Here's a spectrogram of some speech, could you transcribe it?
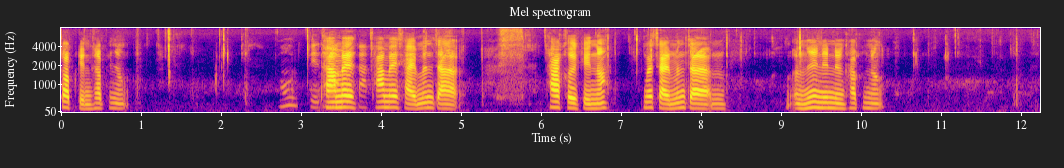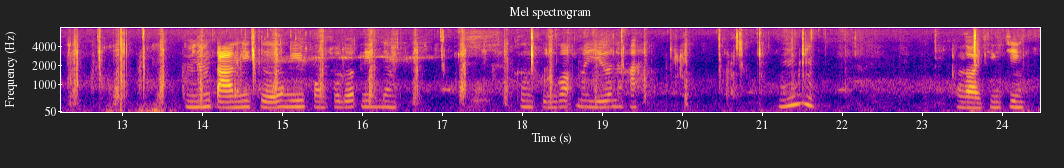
ชอบกินครับพี่น้องโอ้ยเผ็ดถ้าไม่กค่ะถ้าไม่ใส่มันจะ ถ้าเคยกินเนาะ ไม่ใส่มันจะอืมอันนี้นิดนึงครับพี่น้องมีน้ำตาลมีเกลือมีผงชูรสนิดนึงเครื่องปรุงก็ไม่เยอะนะคะอืมอร่อยจริงๆ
